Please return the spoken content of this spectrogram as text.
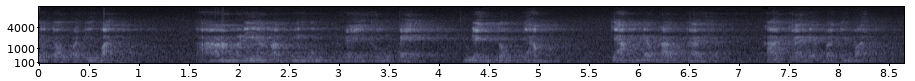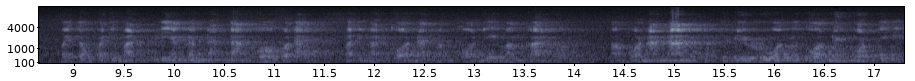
จะต้องปฏิบัติตามอริยมรรคมีองค์แปดองค์แปดหนึ่งต้องจำ จำแล้วเข้าใจเข้าใจแล้วปฏิบัติ ไม่ต้องปฏิบัติเรียงลำดับตามข้อก็ได้ ปฏิบัติข้อนั้นบ้างข้อนี้บ้างข้อโน้นบ้างพอนานๆจะไปรวมอยู่ข้อหนึ่งหมดทีนี้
